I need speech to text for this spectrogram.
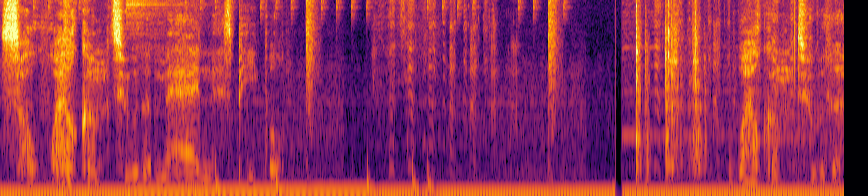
So welcome to the madness, people. Welcome to the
